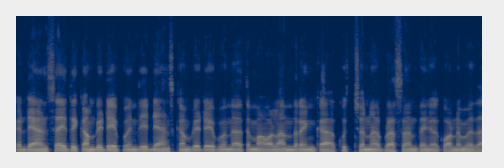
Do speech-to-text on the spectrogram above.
ఇక డ్యాన్స్ అయితే కంప్లీట్ అయిపోయింది. డాన్స్ కంప్లీట్ అయిపోయిన తర్వాత మా వాళ్ళందరూ ఇంకా కూర్చున్నారు ప్రశాంతంగా కొండ మీద.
